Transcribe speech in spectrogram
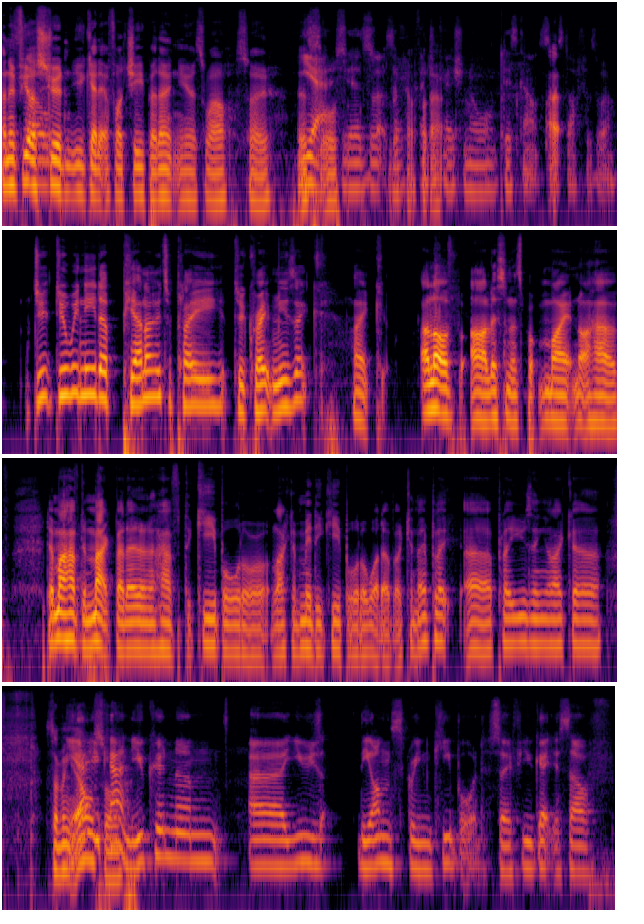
And if you're so, a student, you get it for cheaper, don't you, as well? So there's yeah, yeah, there's lots of educational that. discounts and uh, stuff as well. Do do we need a piano to play to create music? Like a lot of our listeners might not have, they might have the Mac, but they don't have the keyboard or like a MIDI keyboard or whatever. Can they play uh play using like a something yeah, else? Yeah, you or? can. You can um uh use the on-screen keyboard. So if you get yourself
